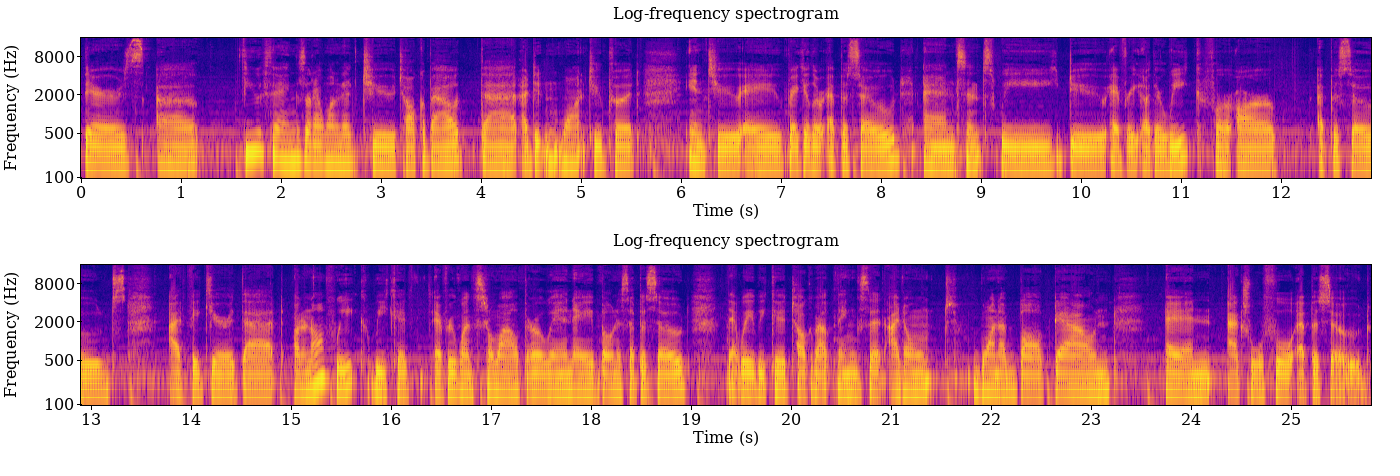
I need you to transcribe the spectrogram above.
There's a few things that I wanted to talk about that I didn't want to put into a regular episode. And since we do every other week for our episodes, I figured that on an off week, we could every once in a while throw in a bonus episode. That way, we could talk about things that I don't want to bog down an actual full episode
